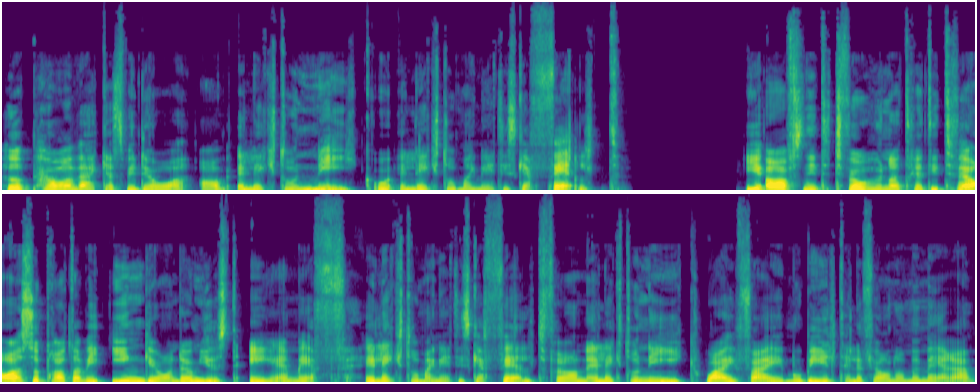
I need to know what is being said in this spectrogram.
Hur påverkas vi då av elektronik och elektromagnetiska fält? I avsnitt 232 så pratar vi ingående om just EMF, elektromagnetiska fält från elektronik, wifi, mobiltelefoner med mera.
